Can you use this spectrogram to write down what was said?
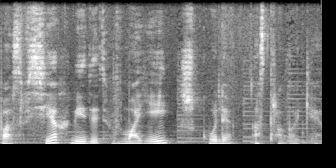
вас всех видеть в моей школе астрологии.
